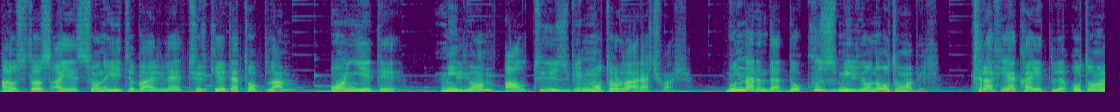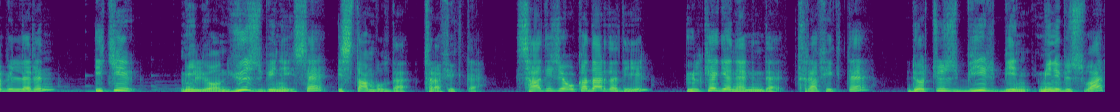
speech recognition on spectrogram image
Ağustos ayı sonu itibariyle Türkiye'de toplam 17 milyon 600 bin motorlu araç var. Bunların da 9 milyonu otomobil. Trafiğe kayıtlı otomobillerin 2 milyon 100 bini ise İstanbul'da trafikte. Sadece o kadar da değil, ülke genelinde trafikte 401 bin minibüs var.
